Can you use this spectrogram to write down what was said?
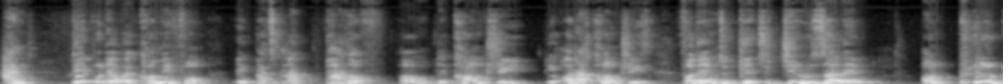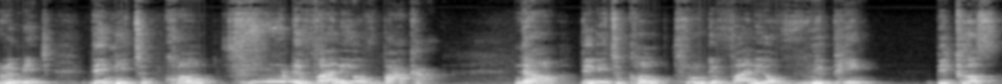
And people that were coming from a particular part of um, the country, the other countries, for them to get to Jerusalem on pilgrimage, they need to come through the valley of Baca. Now, they need to come through the valley of weeping because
